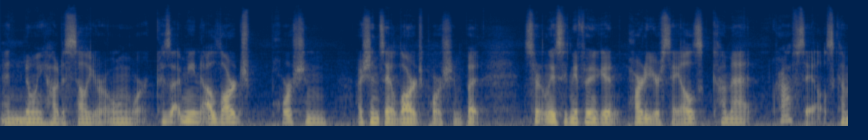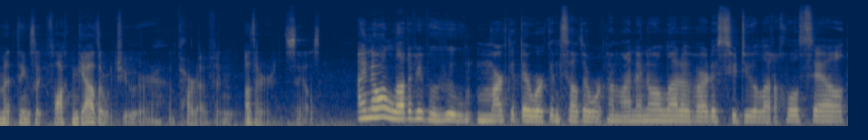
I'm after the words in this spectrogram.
and knowing how to sell your own work. Because, I mean, a large portion, I shouldn't say a large portion, but certainly a significant part of your sales come at craft sales, come at things like Flock and Gather, which you were a part of, and other sales. I know a lot of people who market their work and sell their work online. I know a lot of artists who do a lot of wholesale,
